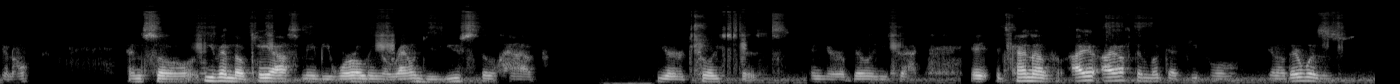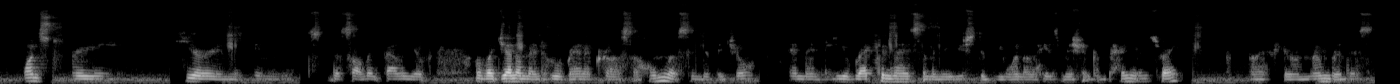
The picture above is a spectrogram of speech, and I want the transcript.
you know. And so, even though chaos may be whirling around you, you still have your choices and your ability to act. It, it's kind of, I, I often look at people, you know, there was one story here in, in the Salt Lake Valley of, of a gentleman who ran across a homeless individual and then he recognized them, and they used to be one of his mission companions, right? Uh, if you remember this.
